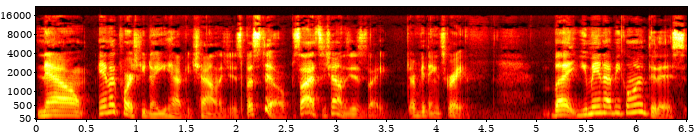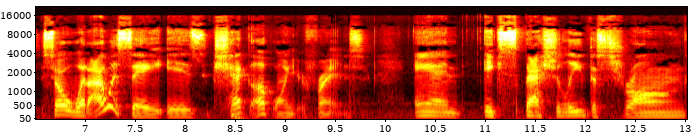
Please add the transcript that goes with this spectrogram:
now, and of course, you know, you have your challenges, but still, besides the challenges, like everything's great. But you may not be going through this. So, what I would say is check up on your friends and especially the strong,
